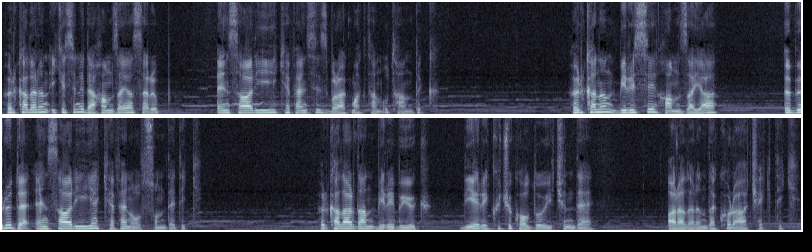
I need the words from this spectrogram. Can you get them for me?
Hırkaların ikisini de Hamza'ya sarıp Ensari'yi kefensiz bırakmaktan utandık. Hırkanın birisi Hamza'ya, öbürü de Ensari'ye kefen olsun dedik. Hırkalardan biri büyük, diğeri küçük olduğu için de aralarında kura çektik.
